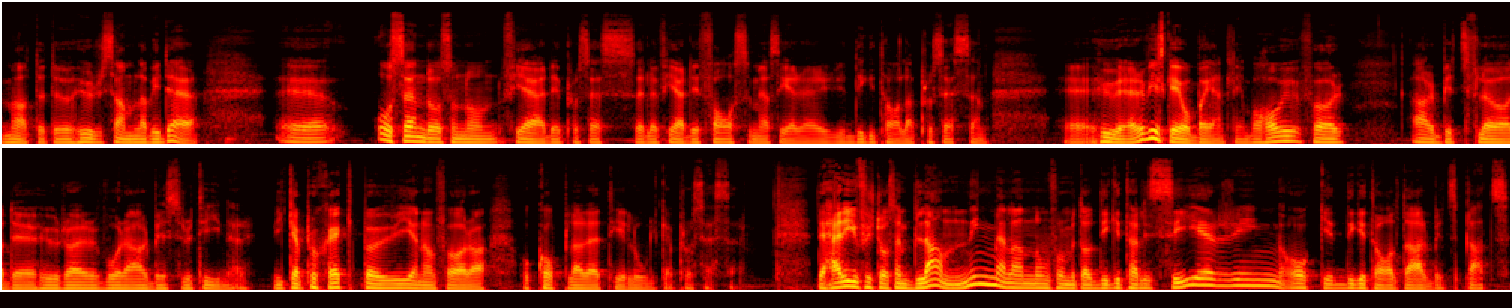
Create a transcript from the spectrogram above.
mötet och hur samlar vi det? Eh, och sen då som någon fjärde process eller fjärde fas som jag ser är den digitala processen. hur är det vi ska jobba egentligen? Vad har vi för arbetsflöde? Hur är våra arbetsrutiner? Vilka projekt behöver vi genomföra och koppla det till olika processer? Det här är ju förstås en blandning mellan någon form av digitalisering och digitalt arbetsplats.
